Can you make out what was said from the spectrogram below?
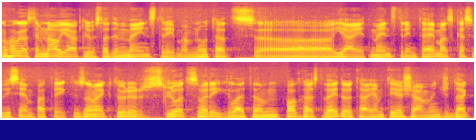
nu, podkāstiem nav jākļūst tādam mainstreamam, nu, tāds uh, jāiet mainstream tēmās, kas visiem patīk. Es domāju, ka tur ir ļoti svarīgi, lai tam podkāstu veidotājiem tiešām viņš deg,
